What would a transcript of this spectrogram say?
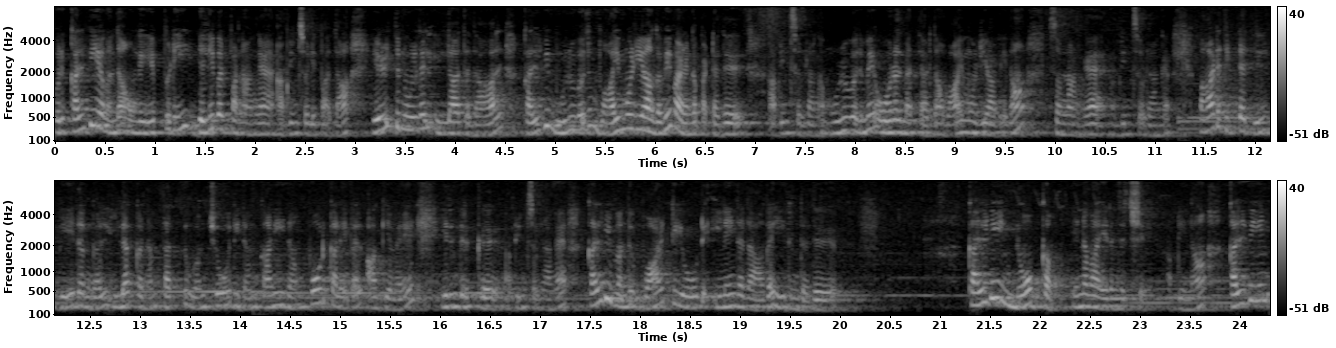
ஒரு கல்வியை வந்து அவங்க எப்படி டெலிவர் பண்ணாங்க அப்படின்னு சொல்லி பார்த்தா எழுத்து நூல்கள் இல்லாததால் கல்வி முழுவதும் வாய்மொழியாகவே வழங்கப்பட்டது அப்படின்னு சொல்றாங்க. முழுவதுமே ஓரல் மெத்தட் தான் வாய்மொழியாகவே தான் சொன்னாங்க அப்படின்னு சொல்றாங்க. பாடத்திட்டத்தில் வேதங்கள் இலக்கணம் தத்துவம் ஜோதிடம் கணிதம் போர்க்கலைகள் ஆகியவை இருந்திருக்கு அப்படின்னு சொல்றாங்க. கல்வி வந்து வாழ்க்கையோடு இணைந்ததாக இருந்தது. கல்வியின் நோக்கம் என்னவா இருந்துச்சு? அப்படின்னா கல்வியின்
